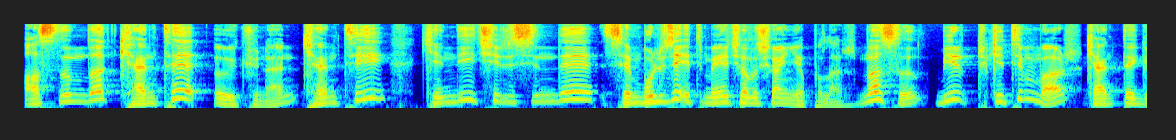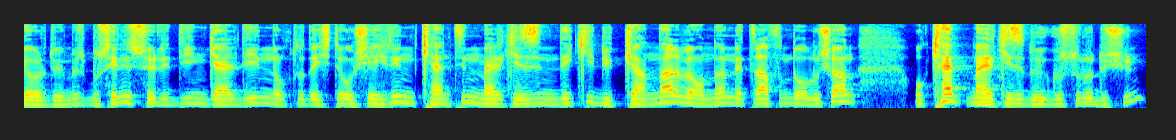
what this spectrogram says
aslında kente öykünen, kenti kendi içerisinde sembolize etmeye çalışan yapılar. Nasıl? Bir tüketim var kentte gördüğümüz. Bu senin söylediğin geldiğin noktada işte o şehrin kentin merkezindeki dükkanlar ve onların etrafında oluşan o kent merkezi duygusunu düşün.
